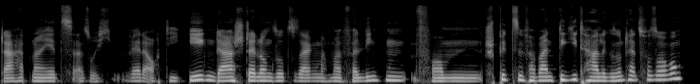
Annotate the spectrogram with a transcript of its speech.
Da hat man jetzt, also ich werde auch die Gegendarstellung sozusagen nochmal verlinken vom Spitzenverband Digitale Gesundheitsversorgung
